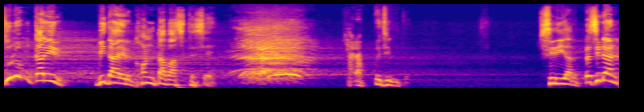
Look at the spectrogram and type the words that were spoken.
জুলুমকারীর বিদায়ের ঘণ্টা বাজতেছে। সারা পৃথিবীতে। সিরিয়ার প্রেসিডেন্ট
